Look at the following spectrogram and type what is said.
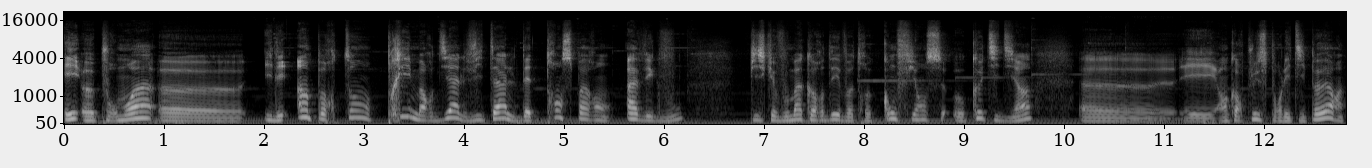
Et euh, pour moi, euh, il est important, primordial, vital d'être transparent avec vous, puisque vous m'accordez votre confiance au quotidien. euh, et encore plus pour les tipeurs,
